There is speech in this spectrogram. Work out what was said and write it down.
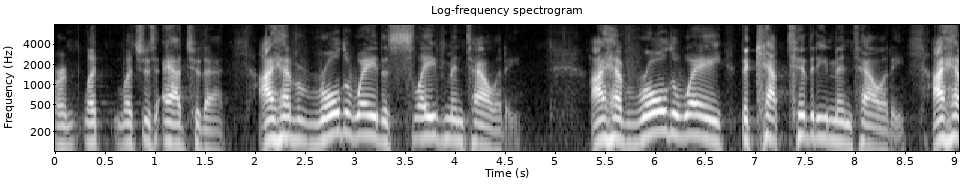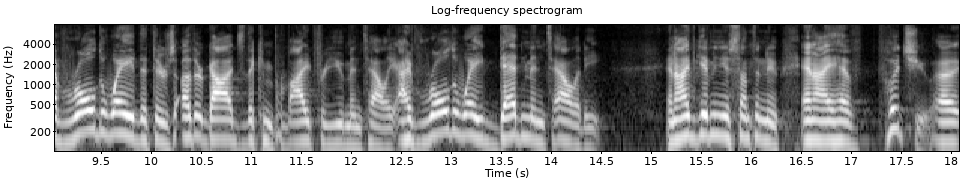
Or let, let's just add to that. I have rolled away the slave mentality. I have rolled away the captivity mentality. I have rolled away that there's other gods that can provide for you mentality. I've rolled away dead mentality. And I've given you something new. And I have put you. Uh,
